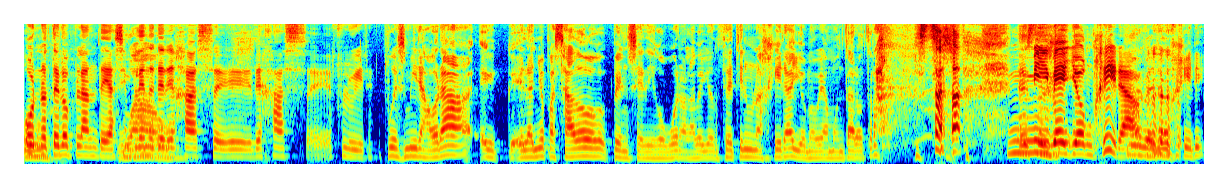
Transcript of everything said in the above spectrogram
¿O no te lo planteas, simplemente te dejas, eh, dejas eh, fluir? Pues mira, ahora eh, el año pasado pensé, digo, bueno, la Beyoncé tiene una gira, yo me voy a montar otra. Esto es- esto Mi Bellón gira. Mi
